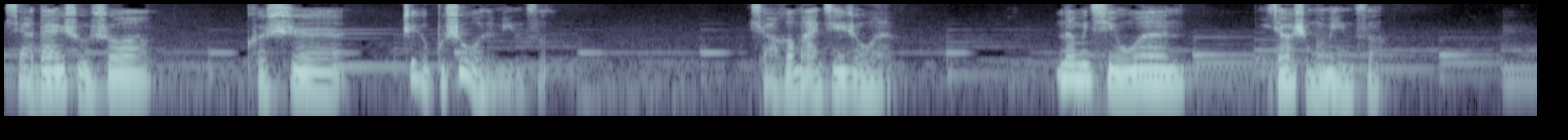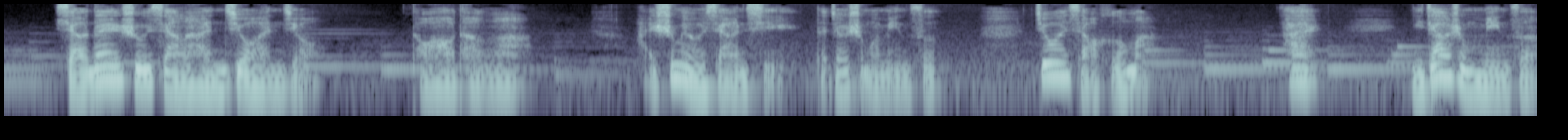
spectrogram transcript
小袋鼠说：“可是，这个不是我的名字。”小河马接着问：“那么，请问，你叫什么名字？”小袋鼠想了很久很久，头好疼啊，还是没有想起它叫什么名字，就问小河马：“嗨，你叫什么名字？”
